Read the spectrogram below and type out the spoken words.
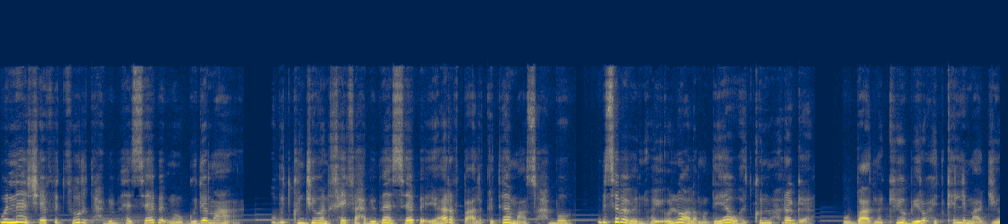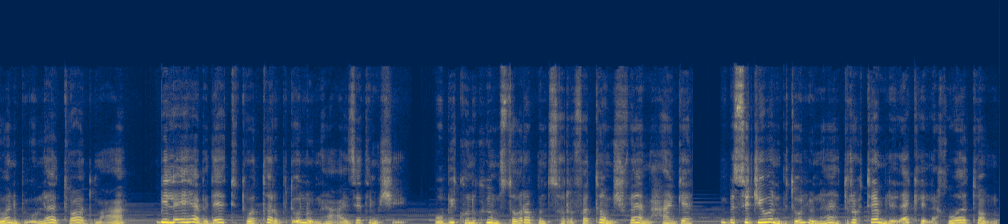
وإنها شافت صورة حبيبها السابق موجودة معاه. وبتكون جيوان خايفة حبيبها السابق يعرف بعلاقتها مع صاحبه بسبب إنه هيقوله على ماضيها وهتكون محرجة. وبعد ما كيو بيروح يتكلم مع جيوان وبيقول لها تقعد معاه بيلاقيها بدأت تتوتر وبتقوله إنها عايزة تمشي. وبيكون كيو مستغرب من تصرفاتها ومش فاهم حاجة بس جيوان بتقوله إنها تروح تعمل الأكل لأخوها تونج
